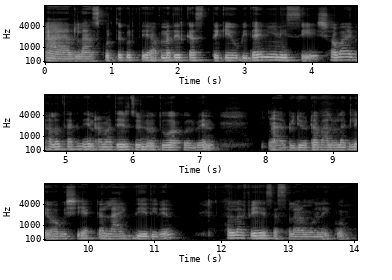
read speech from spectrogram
আর লাঞ্চ করতে করতে আপনাদের কাছ থেকেও বিদায় নিয়ে নিচ্ছি। সবাই ভালো থাকবেন, আমাদের জন্য দোয়া করবেন। আর ভিডিওটা ভালো লাগলে অবশ্যই একটা লাইক দিয়ে দিবেন। আল্লাহ হাফেজ, আসসালামু আলাইকুম।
